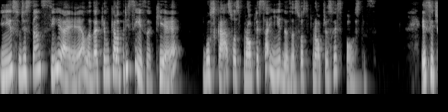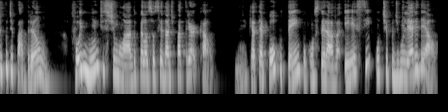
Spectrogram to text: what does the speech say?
E isso distancia ela daquilo que ela precisa, que é buscar as suas próprias saídas, as suas próprias respostas. Esse tipo de padrão foi muito estimulado pela sociedade patriarcal, né, que até pouco tempo considerava esse o tipo de mulher ideal.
